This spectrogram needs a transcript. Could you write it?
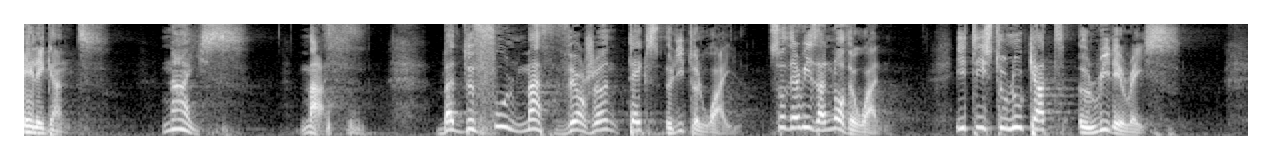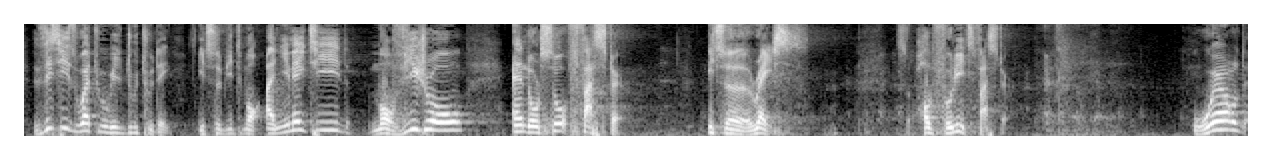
elegant, nice math. But the full math version takes a little while. So there is another one. It is to look at a relay race. This is what we will do today. It's a bit more animated, more visual, and also faster. It's a race. So hopefully it's faster. World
